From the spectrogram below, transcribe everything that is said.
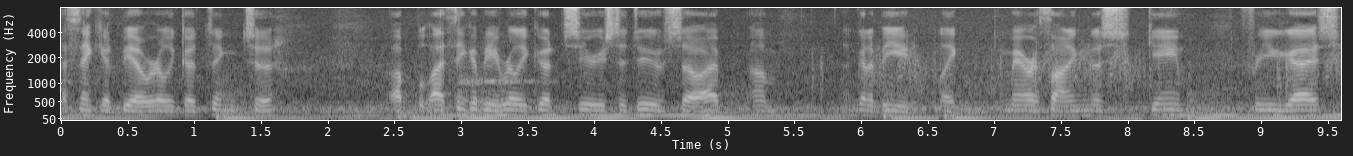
I think it'd be a really good thing to up, I think it'd be a really good series to do. So I, um, I'm gonna be like marathoning this game for you guys.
